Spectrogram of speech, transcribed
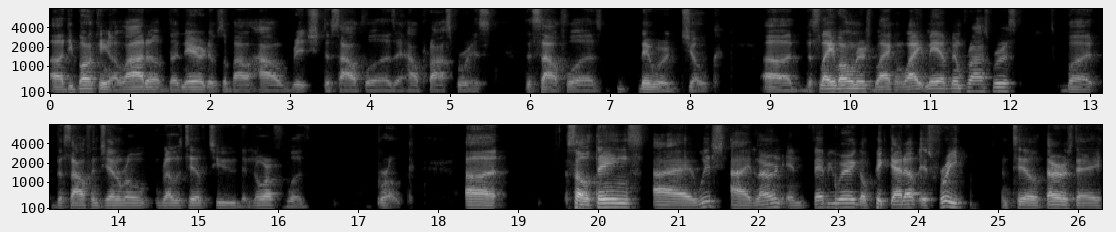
uh, debunking a lot of the narratives about how rich the South was and how prosperous the South was. They were a joke. Uh, the slave owners, black and white, may have been prosperous, but the South in general, relative to the North, was broke. Uh, so things I wish I learned in February, go pick that up. It's free until Thursday,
